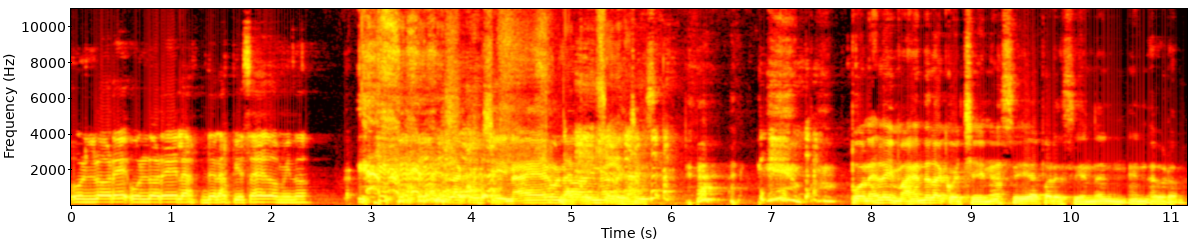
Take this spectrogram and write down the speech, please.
un- lore, un lore de, las- de las piezas de dominó? la cochina es una La vaina cochina. Pones la imagen de la cochina así apareciendo en, en la broma.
